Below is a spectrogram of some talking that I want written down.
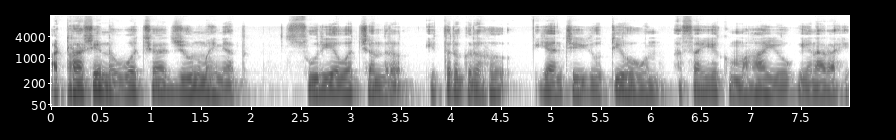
अठराशे नव्वदच्या जून महिन्यात सूर्य व चंद्र इतर ग्रह यांची युती होऊन असा एक महायोग येणार आहे.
